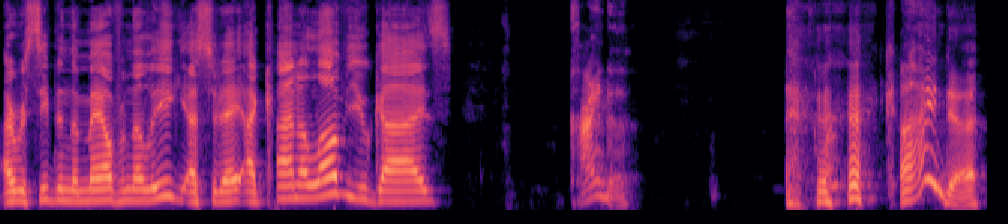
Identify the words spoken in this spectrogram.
I received in the mail from the league yesterday. I kind of love you guys. Kinda. Kinda.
